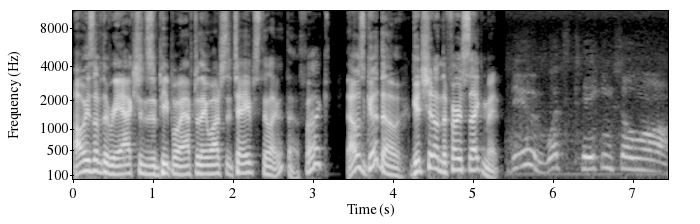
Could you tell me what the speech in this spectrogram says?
always love the reactions of people after they watch the tapes. They're like, what the fuck? That was good, though. Good shit on the first segment. Dude, what's taking so long?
